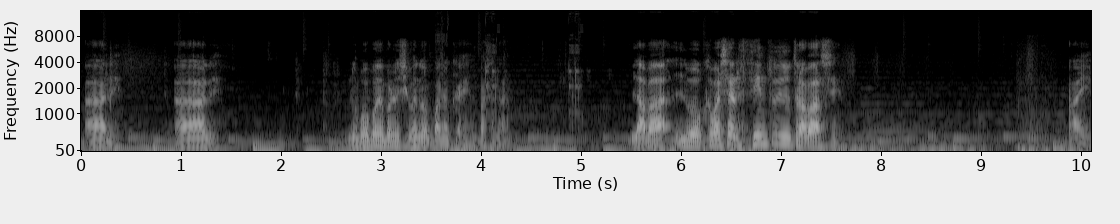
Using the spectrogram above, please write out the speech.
Vale. Vale. No puedo poner por encima, no, vale, ok, no pasa nada. La va, lo que va a ser el centro de nuestra base. Ahí.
